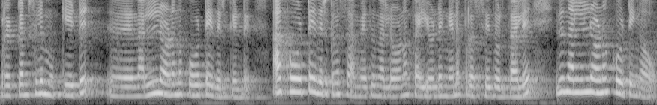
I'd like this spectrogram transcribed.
ബ്രെഡ് ക്രംസിൽ മുക്കിയിട്ട് നല്ലോണം ഒന്ന് കോട്ട് ചെയ്തെടുക്കുന്നുണ്ട് ആ കോട്ട് ചെയ്തെടുക്കുന്ന സമയത്ത് നല്ലോണം കൈകൊണ്ട് ഇങ്ങനെ പ്രസ് ചെയ്ത് കൊടുത്താൽ ഇത് നല്ലോണം കോട്ടിങ് ആവും.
